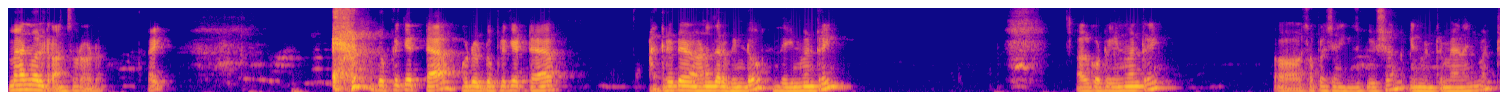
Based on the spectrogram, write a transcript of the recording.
manual transfer order. right? duplicate tab, go to duplicate tab. I created another window in the inventory. I'll go to inventory, uh, supply chain execution, inventory management.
